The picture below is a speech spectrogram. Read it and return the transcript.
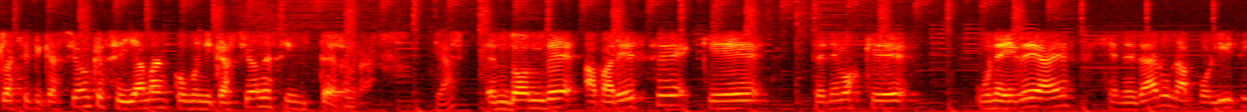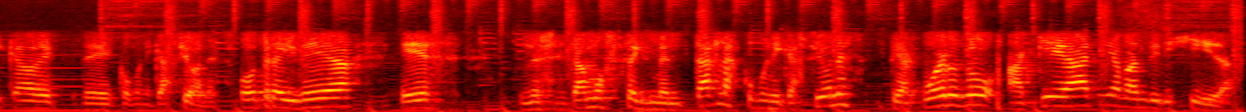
clasificación que se llaman comunicaciones internas, ¿Ya? en donde aparece que tenemos que una idea es generar una política de, comunicaciones. Otra idea es necesitamos segmentar las comunicaciones de acuerdo a qué área van dirigidas.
